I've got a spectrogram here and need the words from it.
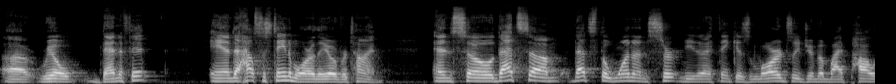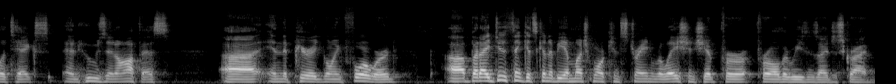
uh, real benefit? And how sustainable are they over time? And so that's um, that's the one uncertainty that I think is largely driven by politics and who's in office uh, in the period going forward. Uh, but I do think it's going to be a much more constrained relationship for for all the reasons I described.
